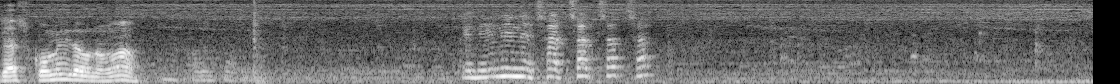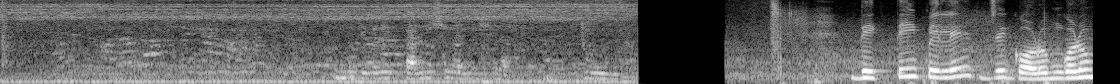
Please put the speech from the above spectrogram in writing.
গ্যাস কমিয়ে দাও না মা। নে নে নে ছাড় ছাড় ছাড় ছাড়। দেখতেই পেলে যে গরম গরম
